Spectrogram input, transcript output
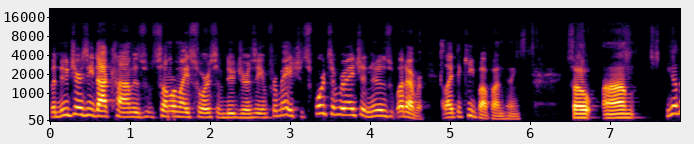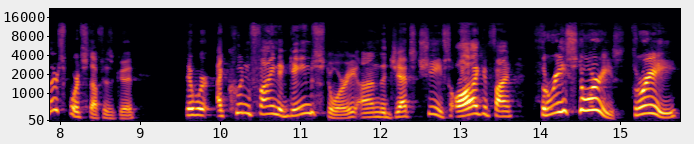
but NewJersey.com is some of my source of New Jersey information, sports information, news, whatever. I like to keep up on things. So, um, you know, their sports stuff is good. There were I couldn't find a game story on the Jets Chiefs. All I could find three stories, three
